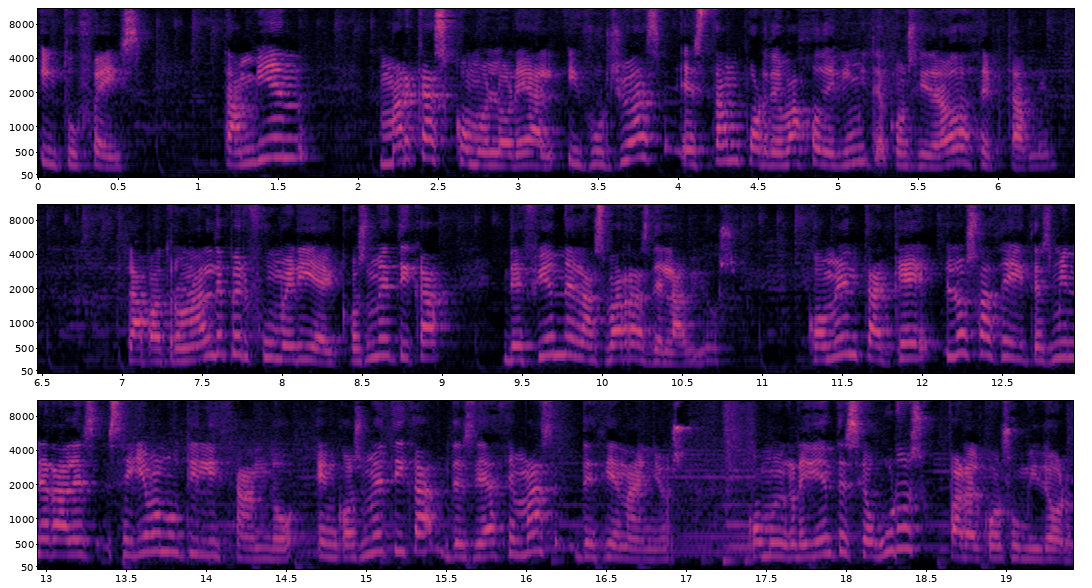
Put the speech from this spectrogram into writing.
y Too Faced. También marcas como L'Oreal y Bourjois están por debajo del límite considerado aceptable. La patronal de perfumería y cosmética defiende las barras de labios. Comenta que los aceites minerales se llevan utilizando en cosmética desde hace más de 100 años, como ingredientes seguros para el consumidor.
